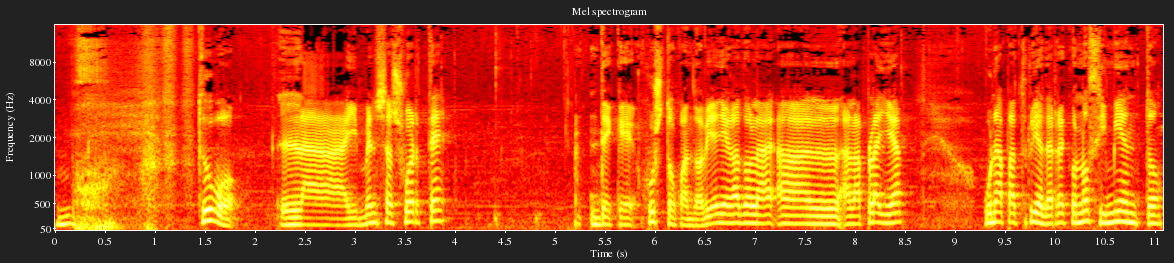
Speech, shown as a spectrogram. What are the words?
Tuvo la inmensa suerte de que justo cuando había llegado la- al- a la playa, una patrulla de reconocimiento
